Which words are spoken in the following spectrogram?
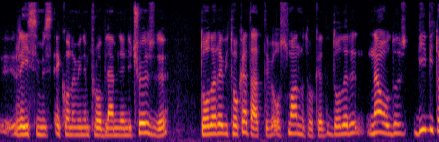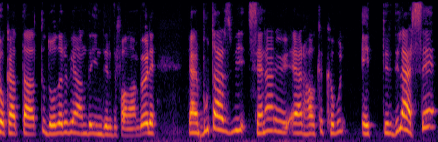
reisimiz ekonominin problemlerini çözdü. Dolara bir tokat attı bir Osmanlı tokadı. Doları ne oldu? Bir bir tokat daha attı. Doları bir anda indirdi falan. Böyle yani bu tarz bir senaryoyu eğer halka kabul ettirdilerse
